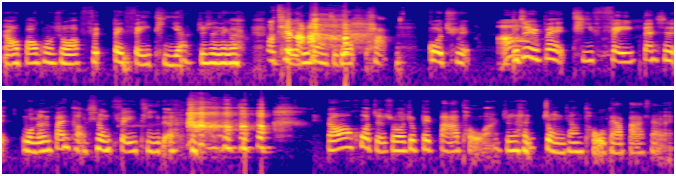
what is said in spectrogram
然后包括说飞被飞踢啊，就是那个哦 天就这样直接 啪过去。啊不至于被踢飞，但是我们班导是用飞踢的，然后或者说就被扒头啊，就是很重，这样头给他扒下来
